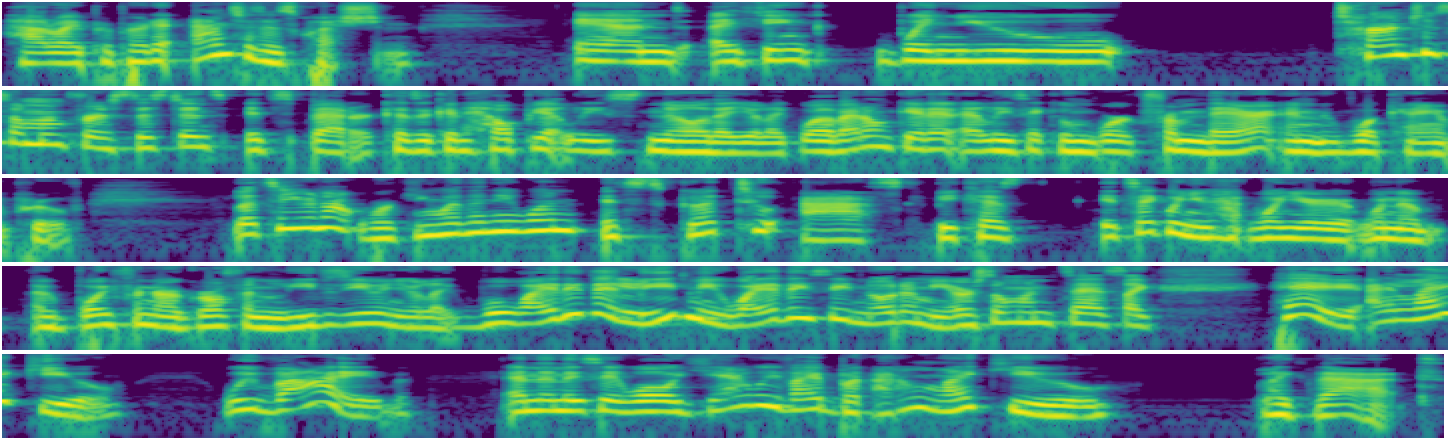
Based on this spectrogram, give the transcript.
How do I prepare to answer this question? And I think when you turn to someone for assistance, it's better because it can help you at least know that you're like, well, if I don't get it, at least I can work from there and what can I improve? Let's say you're not working with anyone. It's good to ask because it's like when you, ha- when you're, when a, a boyfriend or girlfriend leaves you and you're like, well, why did they leave me? Why did they say no to me? Or someone says like, Hey, I like you. We vibe. And then they say, well, yeah, we vibe, but I don't like you like that.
